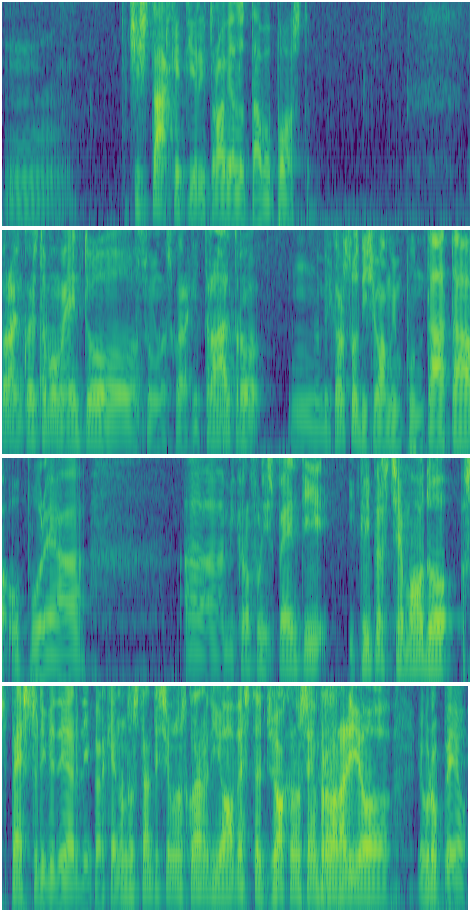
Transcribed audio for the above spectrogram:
mh, mm, ci sta che ti ritrovi all'ottavo posto. Però in questo momento sono una squadra che tra l'altro, mh, non mi ricordo se lo dicevamo in puntata oppure a, a microfoni spenti, i Clippers c'è modo spesso di vederli perché nonostante siano una squadra di Ovest giocano sempre a orario europeo.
